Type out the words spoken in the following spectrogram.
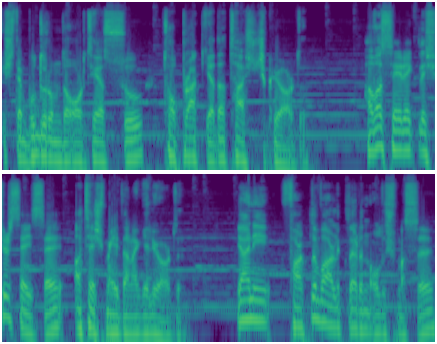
İşte bu durumda ortaya su, toprak ya da taş çıkıyordu. Hava seyrekleşirse ise ateş meydana geliyordu. Yani farklı varlıkların oluşması,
